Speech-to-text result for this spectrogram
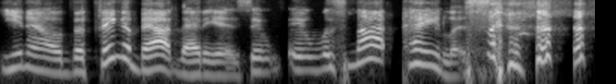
you know, the thing about that is it, it was not painless.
